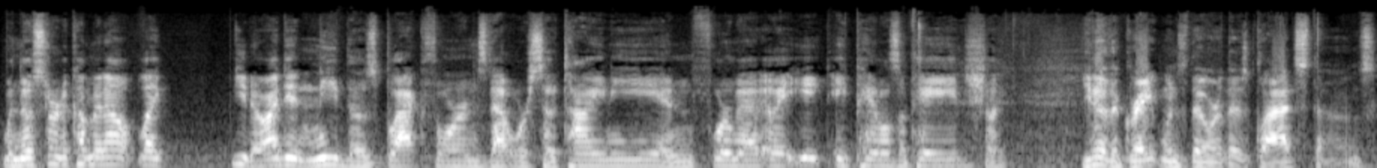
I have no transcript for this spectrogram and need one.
when those started coming out, like you know, I didn't need those Blackthornes that were so tiny and format eight, eight panels a page. Like You know the great ones though are those Gladstones,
